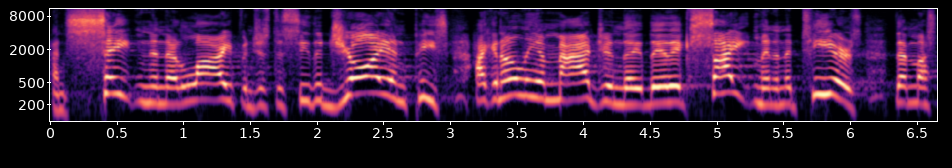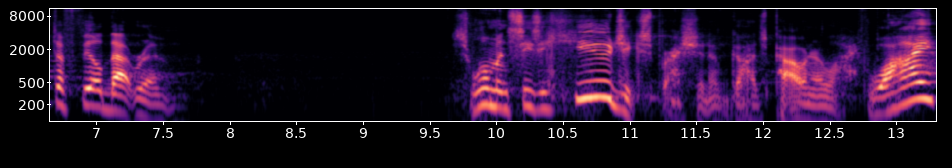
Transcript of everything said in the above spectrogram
and Satan in their life, and just to see the joy and peace. I can only imagine the, the excitement and the tears that must have filled that room. This woman sees a huge expression of God's power in her life. Why?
